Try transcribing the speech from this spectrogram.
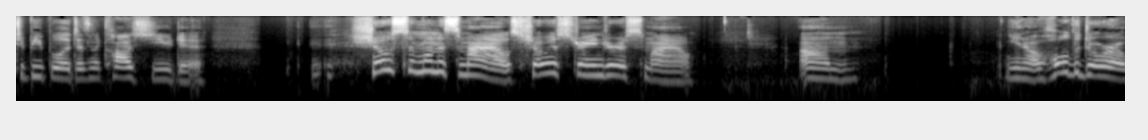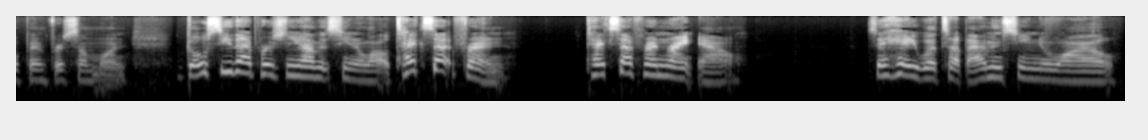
to people. It doesn't cost you to show someone a smile, show a stranger a smile. Um, you know, hold the door open for someone. Go see that person you haven't seen in a while. Text that friend. Text that friend right now. Say, hey, what's up? I haven't seen you in a while.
